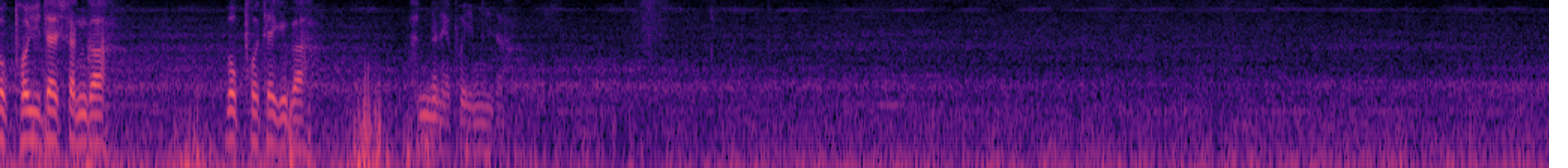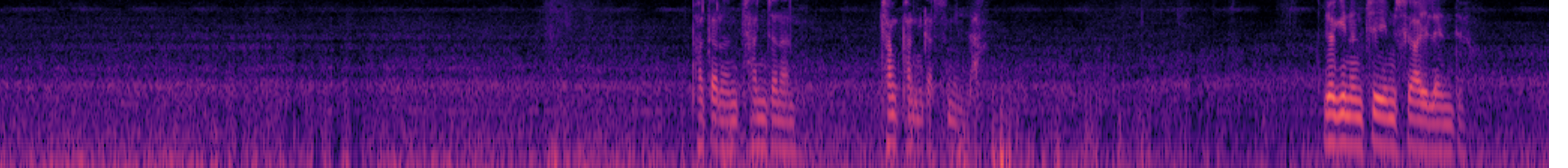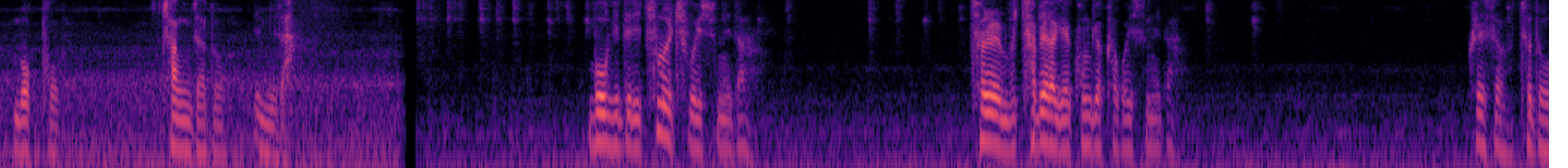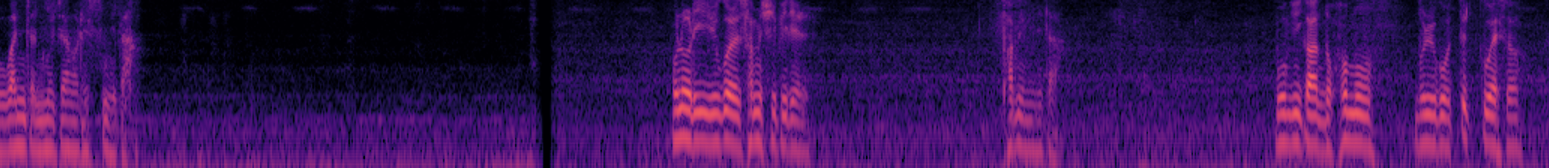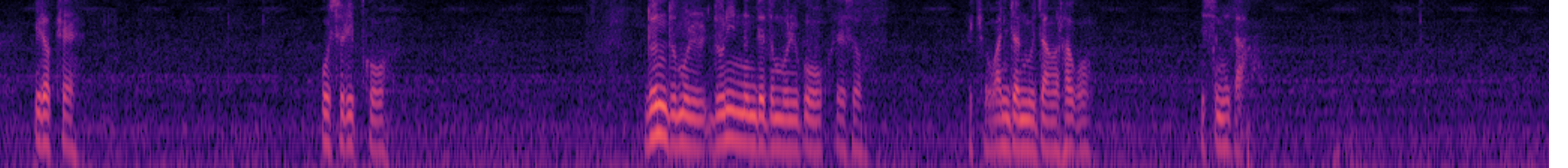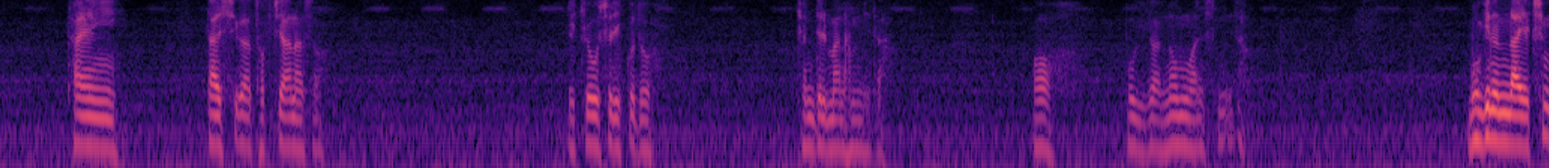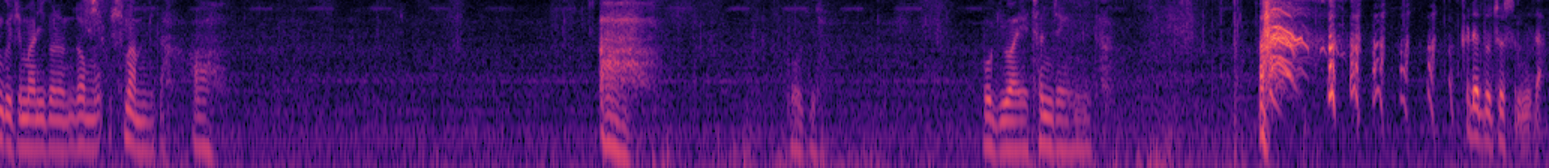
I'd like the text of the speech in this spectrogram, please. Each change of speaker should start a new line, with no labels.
목포 유달산과 목포 대교가 한눈에 보입니다. 바다는 잔잔한 장판 같습니다. 여기는 제임스 아일랜드 목포 장자도입니다. 모기들이 춤을 추고 있습니다. 저를 무차별하게 공격하고 있습니다. 그래서 저도 완전 무장을 했습니다. 오늘이 6월 31일 밤입니다. 모기가 너무 물고 뜯고 해서 이렇게 옷을 입고 눈도 물, 눈 있는데도 물고 그래서 이렇게 완전 무장을 하고 있습니다. 다행히 날씨가 덥지 않아서 이렇게 옷을 입고도 견딜만 합니다. 어, 모기가 너무 많습니다. 모기는 나의 친구지만 이거는 너무 심합니다. 아, 아 모기. 모기와의 전쟁입니다. 그래도 좋습니다.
